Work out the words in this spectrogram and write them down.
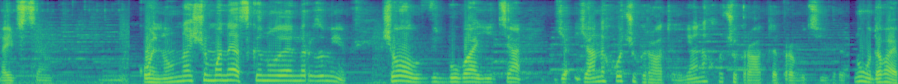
Да і все. Кольно, на що мене скинули, я не розумію. Що відбувається? Я, я не хочу грати, я не хочу грати про ці ігри. Ну, давай,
